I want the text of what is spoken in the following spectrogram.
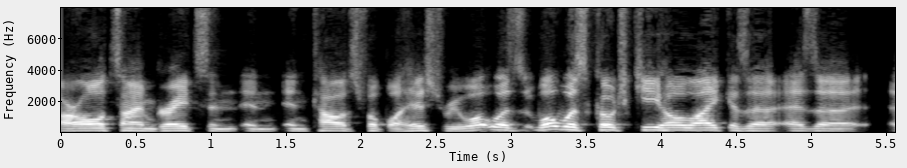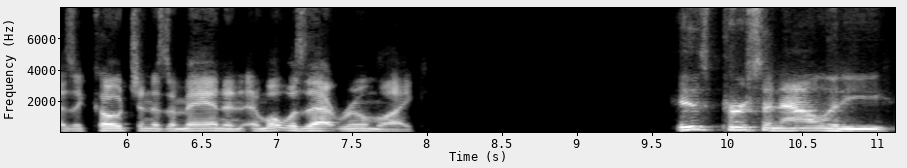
are all time greats in, in in college football history. What was what was Coach Kehoe like as a as a as a coach and as a man, and, and what was that room like? his personality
